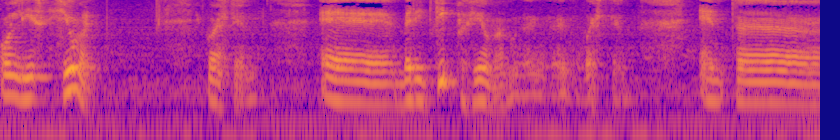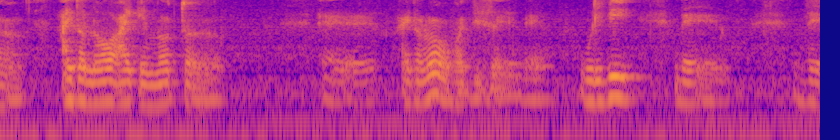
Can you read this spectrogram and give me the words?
only is human question. a very deep human uh, question, and uh, I don't know. I cannot. Uh, uh, I don't know what is uh, will be the, the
